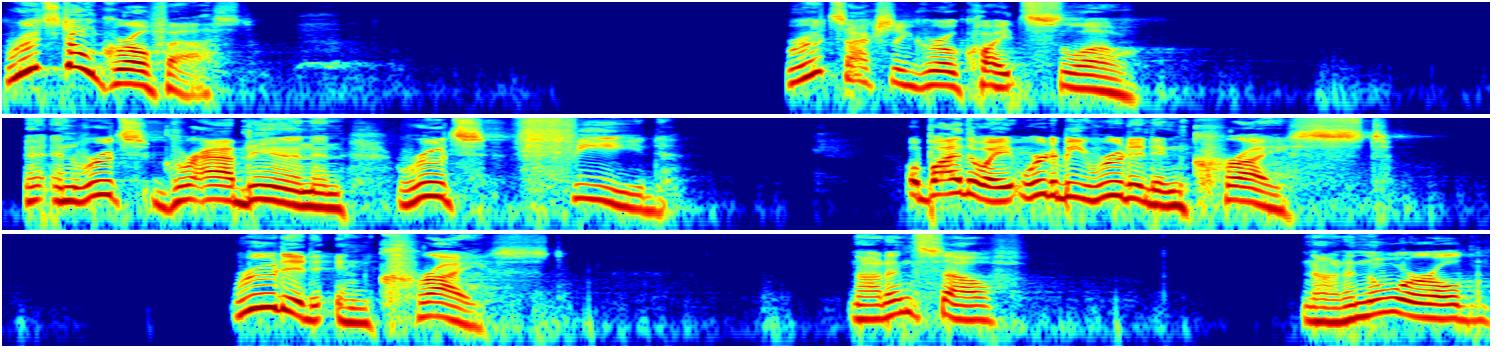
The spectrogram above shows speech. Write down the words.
Roots don't grow fast. Roots actually grow quite slow. And roots grab in and roots feed. Oh, by the way, we're to be rooted in Christ. Rooted in Christ. Not in self, not in the world,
